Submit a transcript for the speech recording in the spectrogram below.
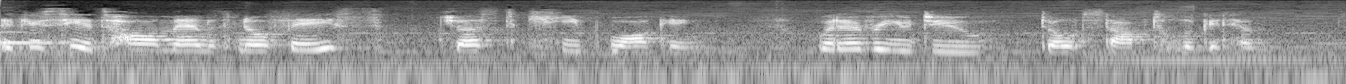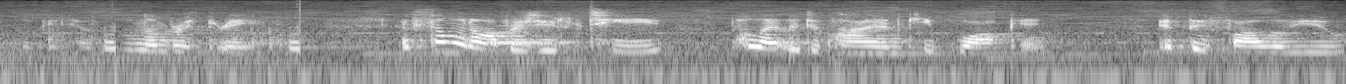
If you see a tall man with no face, just keep walking. Whatever you do, don't stop to look at him. Rule number three. If someone offers you tea, politely decline and keep walking. If they follow you,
